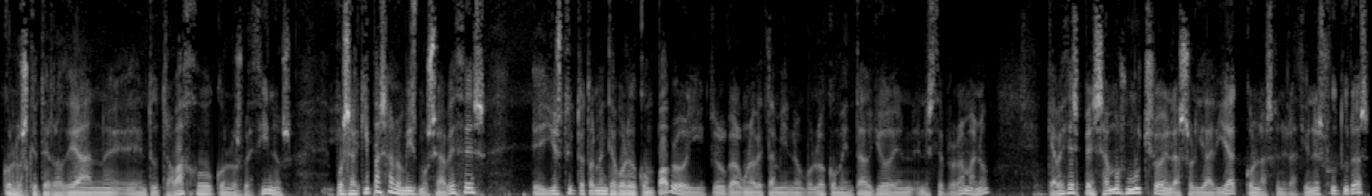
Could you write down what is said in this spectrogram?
con los que te rodean eh, en tu trabajo, con los vecinos. Pues aquí pasa lo mismo. O sea, a veces eh, yo estoy totalmente de acuerdo con Pablo y creo que alguna vez también lo, he comentado yo en, este programa, ¿no? Que a veces pensamos mucho en la solidaridad con las generaciones futuras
